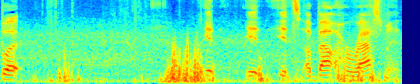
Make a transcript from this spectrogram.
But it, it it's about harassment.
